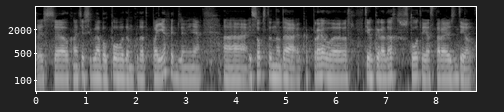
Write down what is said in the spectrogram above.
То есть э, локомотив всегда был поводом куда-то поехать для меня. А, и, собственно, да, как правило, в тех городах что-то я стараюсь делать.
